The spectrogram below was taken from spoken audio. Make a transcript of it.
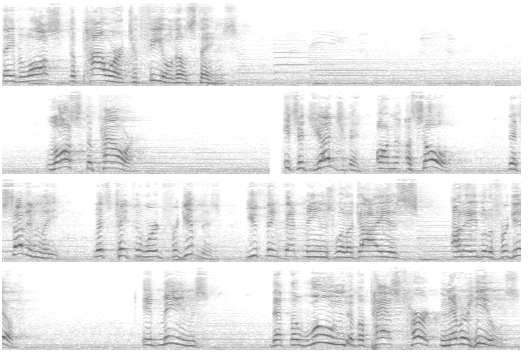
they've lost the power to feel those things. Lost the power. It's a judgment on a soul that suddenly, let's take the word forgiveness. You think that means, well, a guy is unable to forgive. It means that the wound of a past hurt never heals.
